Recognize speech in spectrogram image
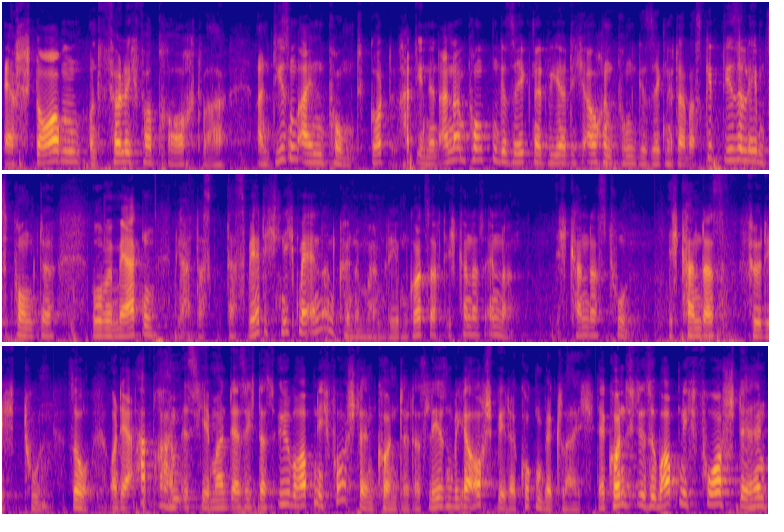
erstorben und völlig verbraucht war. An diesem einen Punkt, Gott hat ihn in anderen Punkten gesegnet, wie er dich auch in Punkten gesegnet hat. Aber es gibt diese Lebenspunkte, wo wir merken, ja, das, das werde ich nicht mehr ändern können in meinem Leben. Gott sagt, ich kann das ändern. Ich kann das tun ich kann das für dich tun. So, und der Abraham ist jemand, der sich das überhaupt nicht vorstellen konnte. Das lesen wir ja auch später, gucken wir gleich. Der konnte sich das überhaupt nicht vorstellen,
